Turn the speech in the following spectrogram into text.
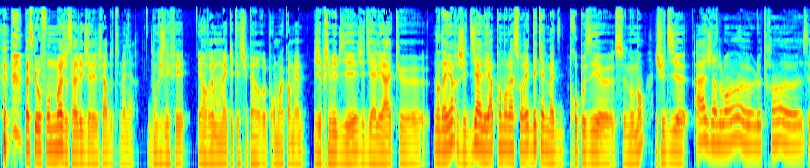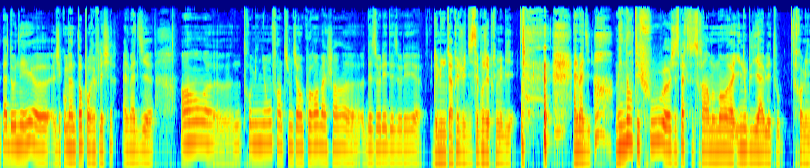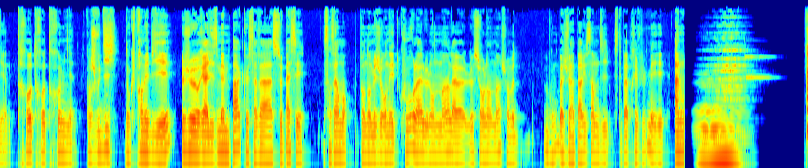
Parce qu'au fond de moi, je savais que j'allais le faire de toute manière. Donc je l'ai fait. Et en vrai, mon mec était super heureux pour moi quand même. J'ai pris mes billets, j'ai dit à Léa que... Non d'ailleurs, j'ai dit à Léa pendant la soirée, dès qu'elle m'a proposé euh, ce moment, je lui ai dit euh, Ah, je viens de loin, euh, le train, c'est pas donné, j'ai combien de temps pour réfléchir? Elle m'a dit Oh, trop mignon, enfin tu me tiens au courant, machin, désolé, désolé. Deux minutes après, je lui ai dit C'est bon, j'ai pris mes billets. Elle m'a dit oh, mais non, t'es fou, euh, j'espère que ce sera un moment euh, inoubliable et tout. Trop mignonne, trop trop trop mignonne. Quand je vous dis, donc je prends mes billets, je réalise même pas que ça va se passer, sincèrement. Pendant mes journées de cours, là, le lendemain, le surlendemain, je suis en mode bon, bah je vais à Paris samedi, c'était pas prévu, mais allons.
